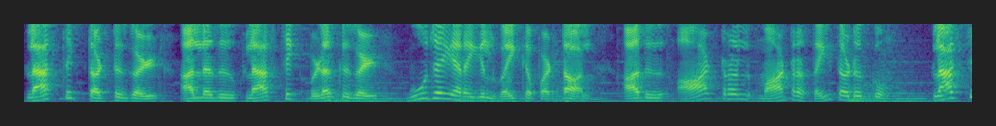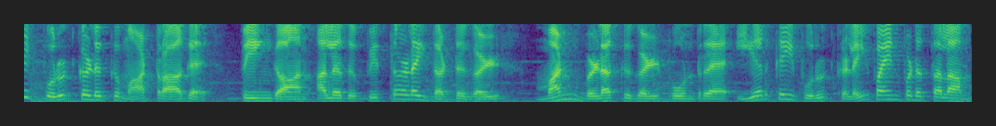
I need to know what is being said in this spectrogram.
பிளாஸ்டிக் தட்டுகள் அல்லது பிளாஸ்டிக் விளக்குகள் பூஜை அறையில் வைக்கப்பட்டால் அது ஆற்றல் மாற்றத்தை தடுக்கும். பிளாஸ்டிக் பொருட்களுக்கு மாற்றாக பீங்கான் அல்லது பித்தளை தட்டுகள் மண் விளக்குகள் போன்ற இயற்கை பொருட்களை பயன்படுத்தலாம்.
